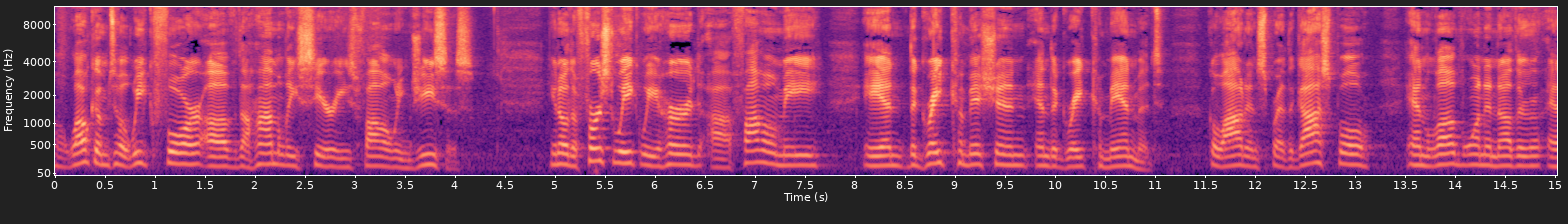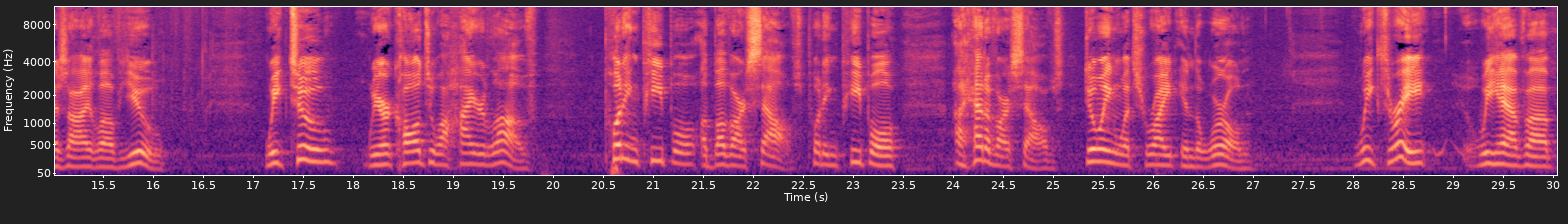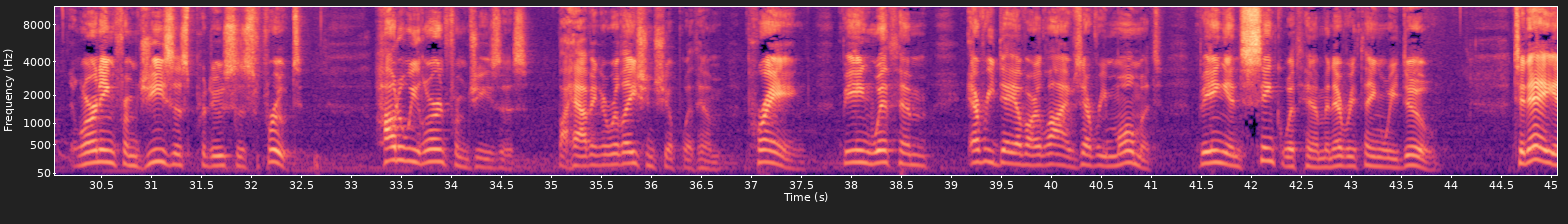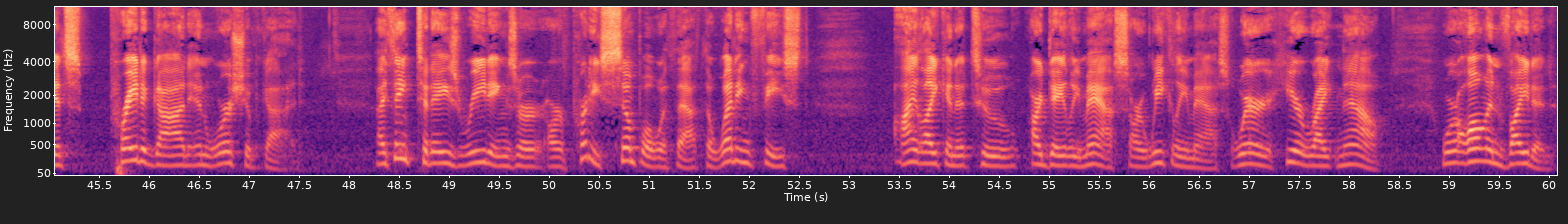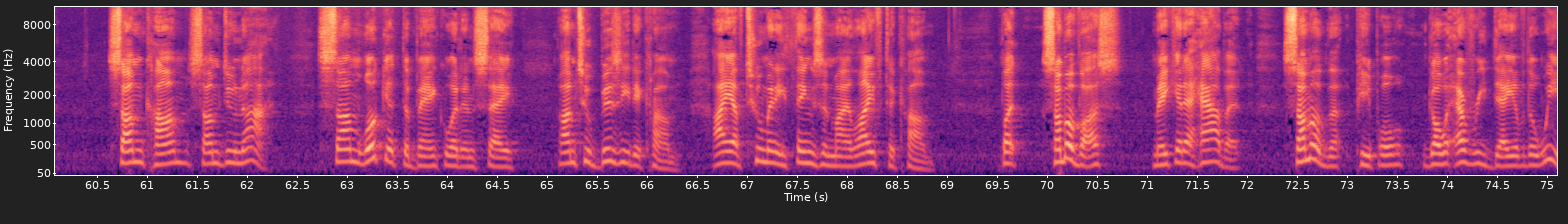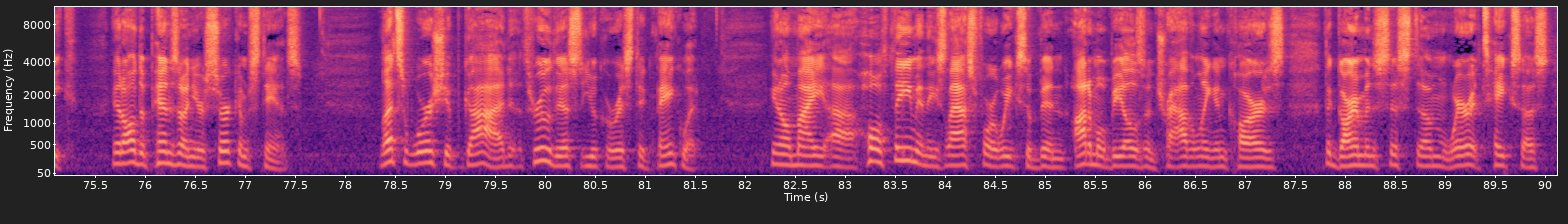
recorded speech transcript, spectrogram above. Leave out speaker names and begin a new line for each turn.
Well, welcome to week four of the homily series following Jesus. You know, the first week we heard uh, Follow Me and the Great Commission and the Great Commandment go out and spread the gospel and love one another as I love you. Week two, we are called to a higher love, putting people above ourselves, putting people ahead of ourselves, doing what's right in the world. Week three, we have uh, learning from Jesus produces fruit. How do we learn from Jesus? By having a relationship with Him, praying, being with Him every day of our lives, every moment, being in sync with Him in everything we do. Today, it's pray to God and worship God. I think today's readings are, are pretty simple with that. The wedding feast, I liken it to our daily Mass, our weekly Mass. We're here right now. We're all invited. Some come, some do not. Some look at the banquet and say, I'm too busy to come. I have too many things in my life to come. But some of us make it a habit. Some of the people go every day of the week. It all depends on your circumstance. Let's worship God through this Eucharistic banquet. You know, my uh, whole theme in these last four weeks have been automobiles and traveling and cars, the Garmin system, where it takes us.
